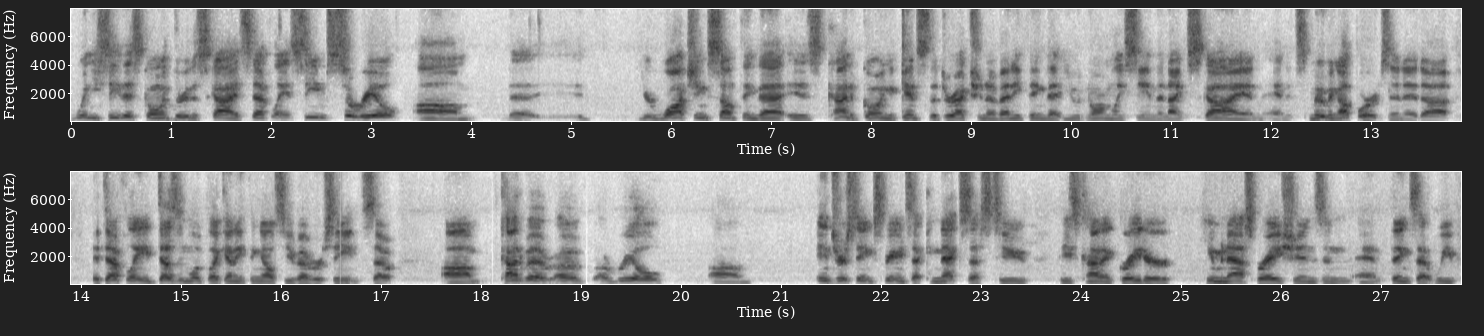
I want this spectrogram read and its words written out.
when you see this going through the sky, it's definitely, it seems surreal. Um, the, you're watching something that is kind of going against the direction of anything that you would normally see in the night sky, and, and it's moving upwards, and it, uh, it definitely doesn't look like anything else you've ever seen. So, um, kind of a, a, a real um, interesting experience that connects us to these kind of greater human aspirations and, and things that we've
